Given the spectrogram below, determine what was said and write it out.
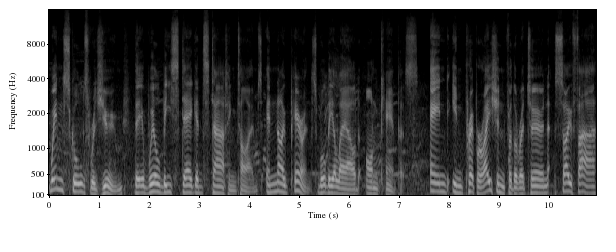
When schools resume, there will be staggered starting times and no parents will be allowed on campus. And in preparation for the return, so far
